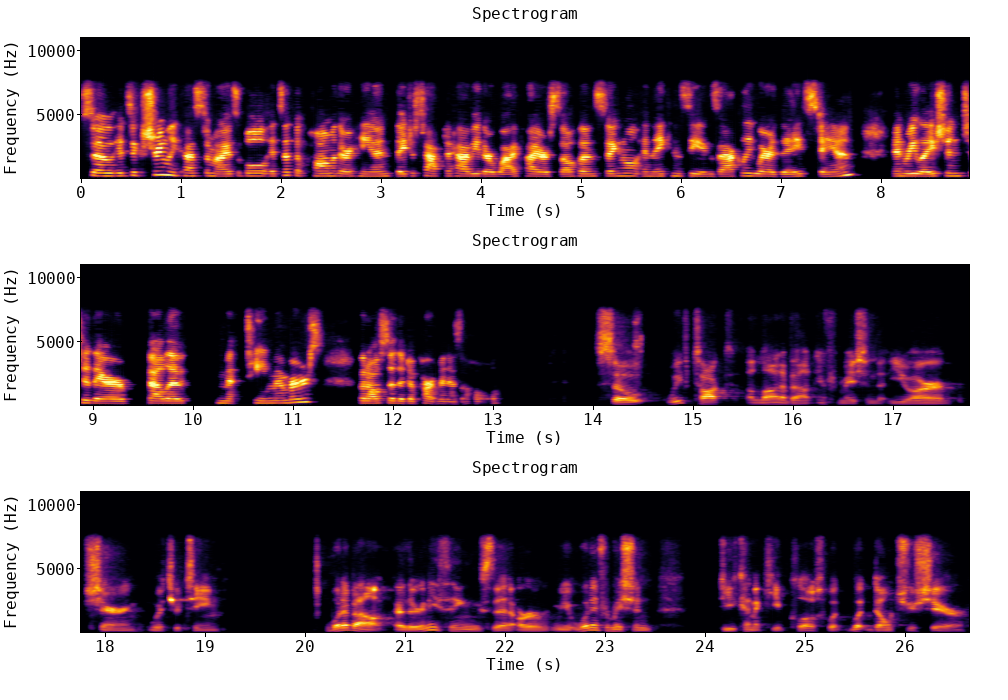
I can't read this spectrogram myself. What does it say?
So it's extremely customizable. It's at the palm of their hand. They just have to have either Wi Fi or cell phone signal, and they can see exactly where they stand in relation to their fellow team members, but also the department as a whole. So we've talked a lot about information that you are sharing with your team. What about, are there any things that, or what information do you kind of keep close? What what don't you share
